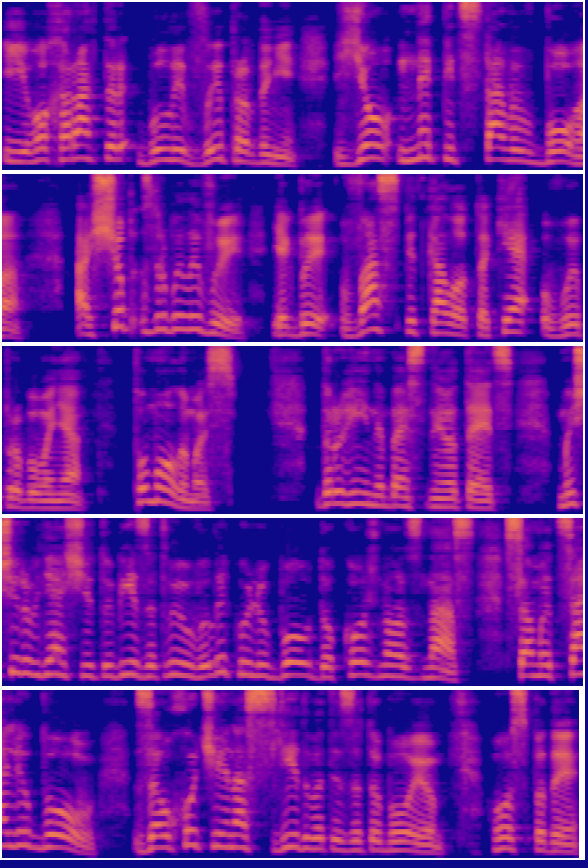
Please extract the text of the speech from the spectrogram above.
і його характер були виправдані. Йов не підставив Бога. А що б зробили ви, якби вас спіткало таке випробування? Помолимось. Дорогий Небесний Отець, ми щиро вдячні Тобі за Твою велику любов до кожного з нас. Саме ця любов заохочує нас слідувати за Тобою. Господи,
